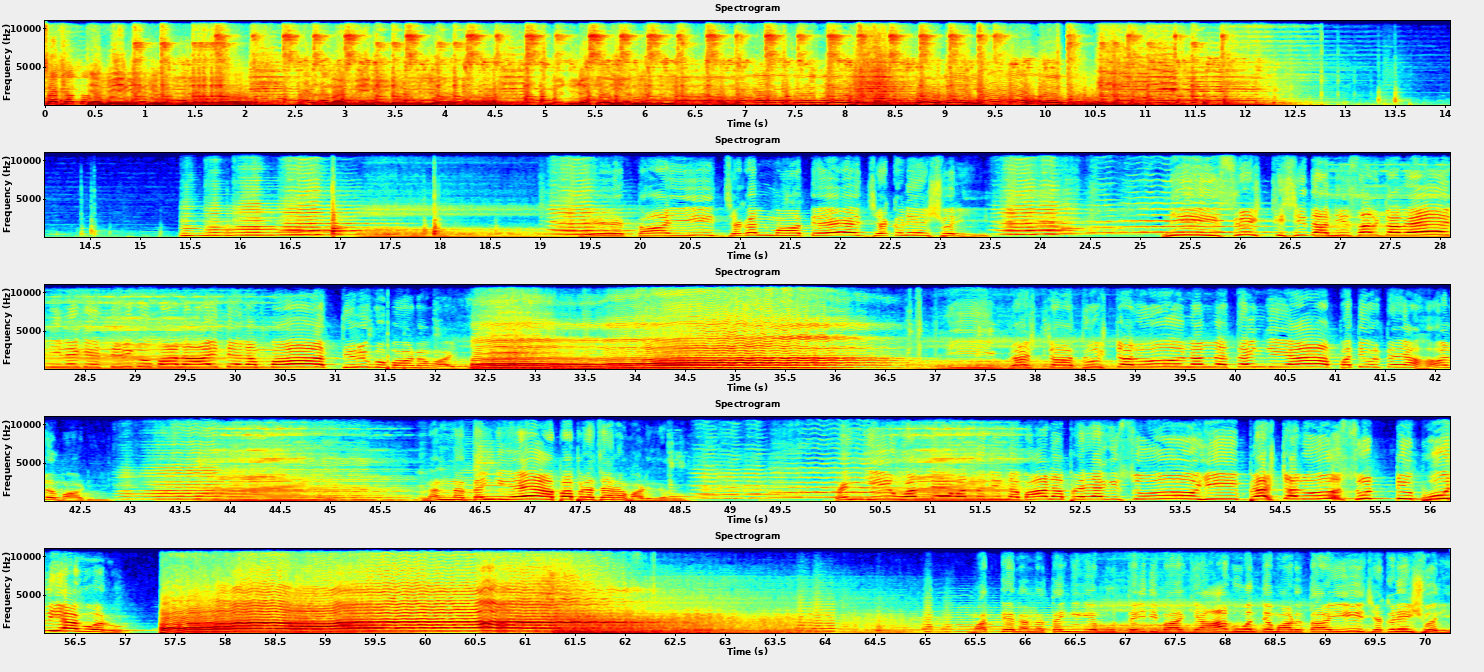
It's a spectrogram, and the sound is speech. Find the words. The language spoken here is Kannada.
ಸತ್ಯವೇ ಗೆಲ್ಲುವುದು ಧರ್ಮವೇ ನಿಲ್ಲುವುದು ಎನ್ನುವುದು ಎಲ್ಲ ಮಾತುಗಳು ಬರೀ ಮಾತುಗಳು ಜಕಣೇಶ್ವರಿ ನೀ ಸೃಷ್ಟಿಸಿದ ನಿಸರ್ಗವೇ ನಿನಗೆ ತಿರುಗು ಬಾಣ ಆಯ್ತೇನಮ್ಮ ತಿರುಗು ಬಾಣವಾಯ್ತು ಈ ಭ್ರಷ್ಟ ದುಷ್ಟರು ನನ್ನ ತಂಗಿಯ ಪತಿವ್ರತೆಯ ಹಾಳು ಮಾಡಿ. ನನ್ನ ತಂಗಿಗೆ ಅಪಪ್ರಚಾರ ಮಾಡಿದರು. ತಂಗಿ ಒಂದೇ ಒಂದು ನಿನ್ನ ಬಾಣ ಪ್ರಯೋಗಿಸು ಈ ಭ್ರಷ್ಟರು ಸುಟ್ಟು ಬೂದಿಯಾಗುವರು ಮತ್ತೆ ನನ್ನ ತಂಗಿಗೆ ಮುತ್ತೈದಿ ಭಾಗ್ಯ ಆಗುವಂತೆ ಮಾಡು ತಾಯಿ ಜಗಣೇಶ್ವರಿ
